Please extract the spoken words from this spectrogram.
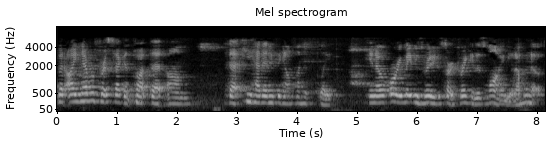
but I never for a second thought that um, that he had anything else on his plate, you know, or he maybe was ready to start drinking his wine, you know, who knows.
